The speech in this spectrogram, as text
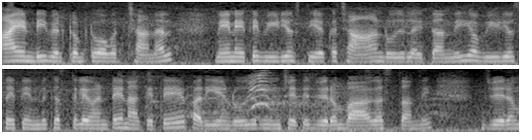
హాయ్ అండి వెల్కమ్ టు అవర్ ఛానల్. నేనైతే వీడియోస్ తీయక చాలా రోజులు అవుతుంది ఇక వీడియోస్ అయితే ఎందుకు వస్తలేవంటే నాకైతే పదిహేను రోజుల నుంచి అయితే జ్వరం బాగా వస్తుంది. జ్వరం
